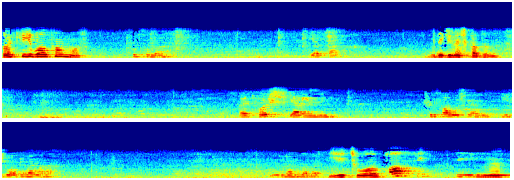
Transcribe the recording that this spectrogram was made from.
Sanki iyi baltam var. Pusula. Yatak. Bir de güneş kadını. Evet hoş geldin. Şurifa hoş geldin. İyi çuvalını ver bana. İyi çuval. Ah siktir. Ne?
